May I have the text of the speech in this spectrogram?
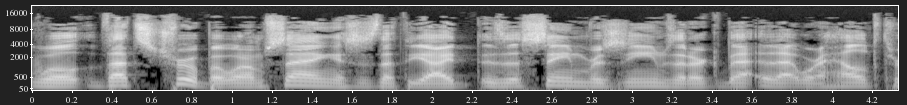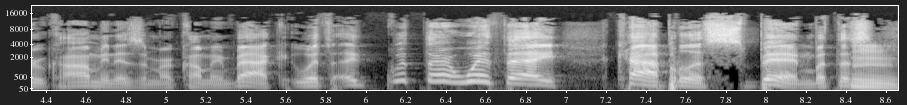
well, that's true. But what I'm saying is, is that the is the same regimes that are that were held through communism are coming back with a, with their with a capitalist spin, but this hmm.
